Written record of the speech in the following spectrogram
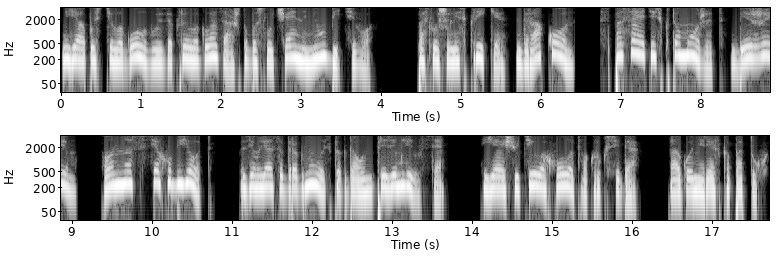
Я опустила голову и закрыла глаза, чтобы случайно не убить его. Послышались крики «Дракон! Спасайтесь, кто может! Бежим! Он нас всех убьет!» Земля содрогнулась, когда он приземлился. Я ощутила холод вокруг себя. Огонь резко потух.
